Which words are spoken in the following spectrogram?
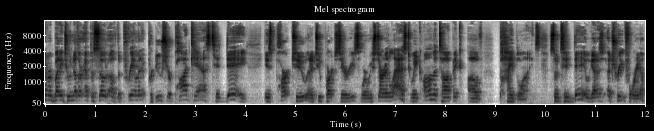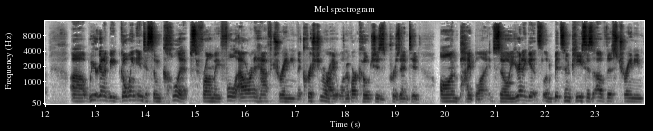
everybody, to another episode of the Preeminent Producer Podcast. Today is part two in a two part series where we started last week on the topic of pipelines. So, today we got a, a treat for you. Uh, we are going to be going into some clips from a full hour and a half training that Christian Wright, one of our coaches, presented on pipeline. So you're going to get some bits and pieces of this training.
